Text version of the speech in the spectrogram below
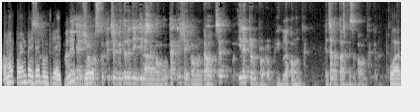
আমার পয়েন্টটা এটাই বলতে চাইছি মানে সমস্ত কিছুর ভিতরে যে জিনিসটা কমন থাকে সেই কমনটা হচ্ছে ইলেকট্রন প্রোটন এগুলো কমন থাকে। এছাড়া তো আর কিছু কমন থাকে না। কোয়ার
